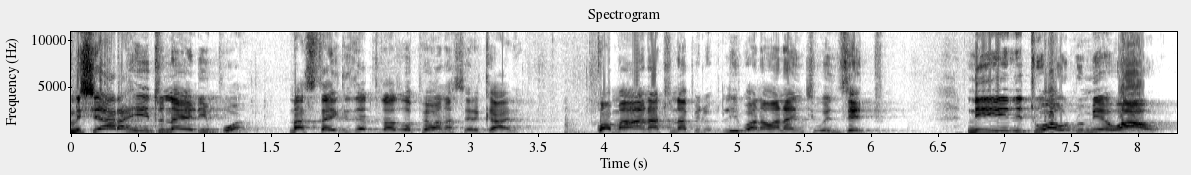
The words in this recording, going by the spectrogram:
mishahara hii tunayelipwa na stahiki zetu tunazopewa na serikali kwa maana tunalipwa na wananchi wenzetu ni ili tuwahudumie wao.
